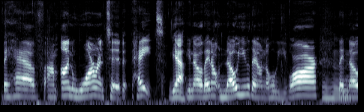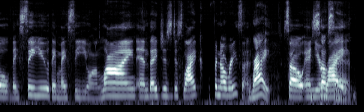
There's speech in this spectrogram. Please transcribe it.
they have um, unwarranted hate. Yeah. Mm-hmm. You know, they don't know you, they don't know who you are. They know they see you, they may see you online, and they just dislike for no reason. Right. So, and you're so right. sad.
